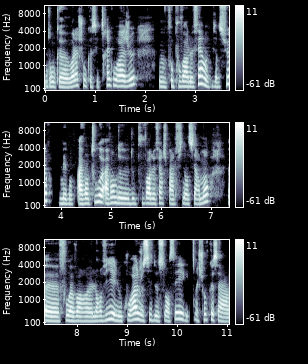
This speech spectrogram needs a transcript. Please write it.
Donc voilà, je trouve que c'est très courageux. Il faut pouvoir le faire, bien sûr. Mais bon, avant tout, avant de, pouvoir le faire, je parle financièrement, il faut avoir l'envie et le courage aussi de se lancer. Je trouve que ça,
